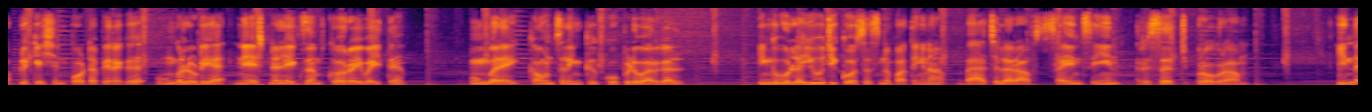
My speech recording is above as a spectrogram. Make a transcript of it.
அப்ளிகேஷன் போட்ட பிறகு உங்களுடைய நேஷ்னல் எக்ஸாம் ஸ்கோரை வைத்து உங்களை கவுன்சிலிங்க்கு கூப்பிடுவார்கள். இங்கு உள்ள யூஜி கோர்சஸ்னு பார்த்தீங்கன்னா bachelor of science in research program இந்த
